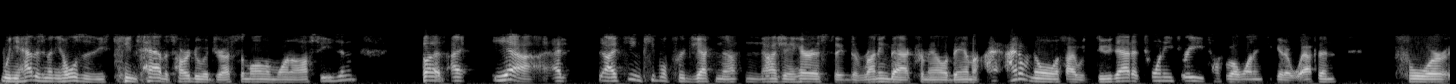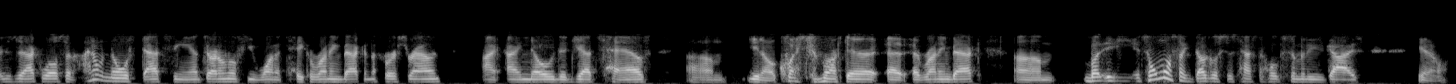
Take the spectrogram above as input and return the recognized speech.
when you have as many holes as these teams have, it's hard to address them all in one off season. But I, yeah, I, I've seen people project Najee Harris, the, the running back from Alabama. I, I don't know if I would do that at 23. You talk about wanting to get a weapon for Zach Wilson. I don't know if that's the answer. I don't know if you want to take a running back in the first round. I, I know the Jets have, um, you know, a question mark there at, at running back. Um, but it, it's almost like Douglas just has to hope some of these guys, you know,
